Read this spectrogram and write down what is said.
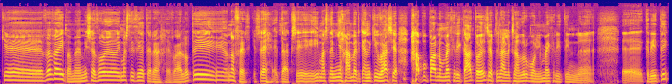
Και βέβαια είπαμε, εμείς εδώ είμαστε ιδιαίτερα ευάλωτοι, αναφέρθηκες. Ε, εντάξει, είμαστε μια αμερικανική βάση από πάνω μέχρι κάτω, έτσι, από την Αλεξανδρούπολη μέχρι την ε, ε Κρήτη.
